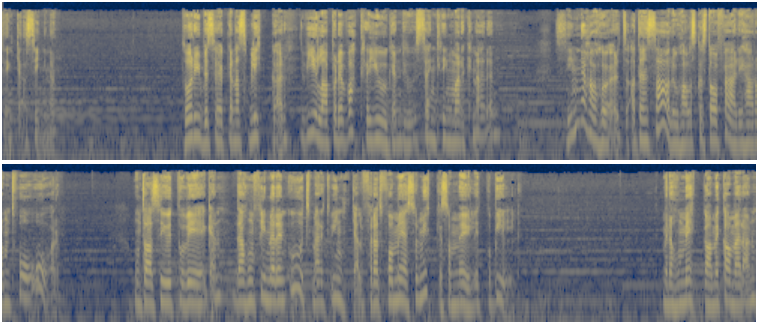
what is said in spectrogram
tänker Signe. Torgbesökarnas blickar vilar på de vackra jugendhusen kring marknaden. Signe har hört att en saluhall ska stå färdig här om två år. Hon tar sig ut på vägen där hon finner en utmärkt vinkel för att få med så mycket som möjligt på bild. Medan hon meckar med kameran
